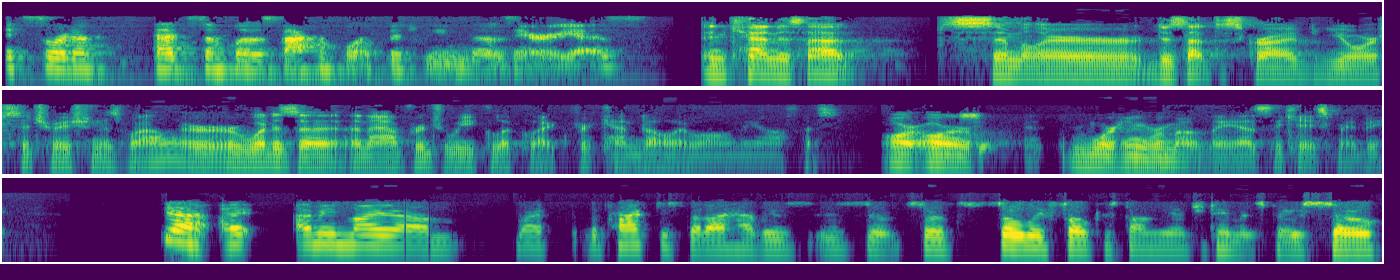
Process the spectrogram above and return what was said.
it sort of ebbs and flows back and forth between those areas. And Ken, is that similar? Does that describe your situation as well, or, or what does a, an average week look like for Ken Dhaliwal in the office, or or working remotely, as the case may be? Yeah, I I mean my um my the practice that I have is is uh, so it's solely focused on the entertainment space. So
